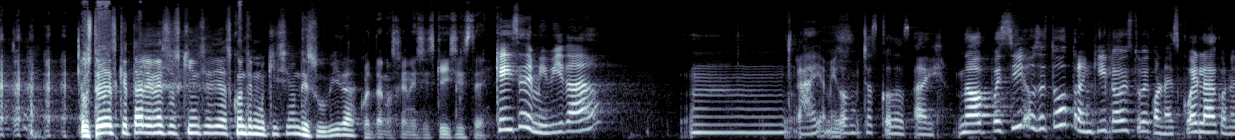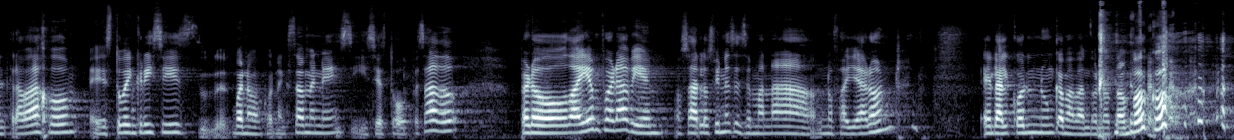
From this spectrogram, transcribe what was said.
¿Ustedes qué tal en esos 15 días? Cuéntenme qué hicieron de su vida. Cuéntanos, Génesis, ¿qué hiciste? ¿Qué hice de mi vida? Mm, ay, amigos, muchas cosas. Ay. No, pues sí, o sea, todo tranquilo. Estuve con la escuela, con el trabajo. Estuve en crisis, bueno, con exámenes y sí estuvo pesado. Pero de ahí en fuera, bien. O sea, los fines de semana no fallaron. El alcohol nunca me abandonó tampoco.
